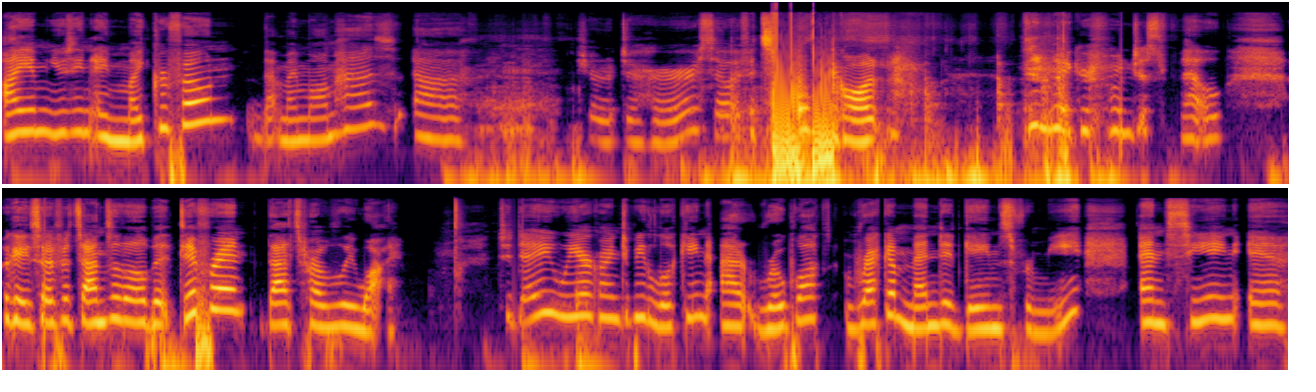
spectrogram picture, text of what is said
I am using a microphone that my mom has. Uh shout out to her. So if it's oh my god the microphone just fell. Okay, so if it sounds a little bit different, that's probably why. Today we are going to be looking at Roblox recommended games for me and seeing if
